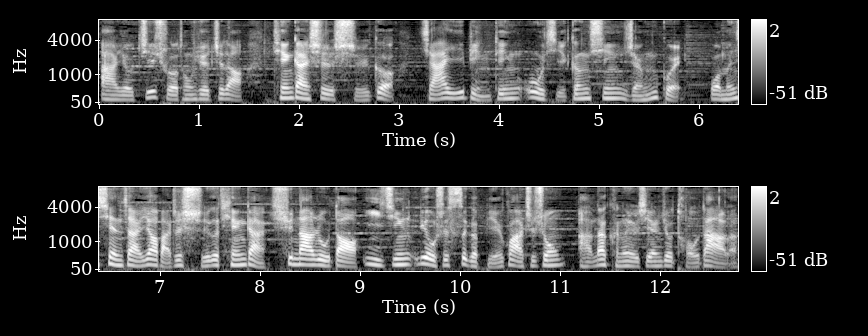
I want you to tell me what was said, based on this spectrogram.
啊？有基础的同学知道，天干是十个，甲乙丙丁戊己庚辛壬癸。我们现在要把这十个天干去纳入到易经六十四个别卦之中啊，那可能有些人就头大了，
